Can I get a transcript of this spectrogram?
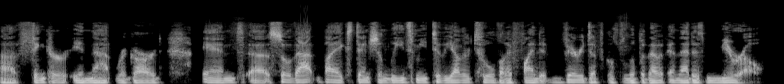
uh, thinker in that regard, and uh, so that by extension leads me to the other tool that I find it very difficult to live without, and that is Miro,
